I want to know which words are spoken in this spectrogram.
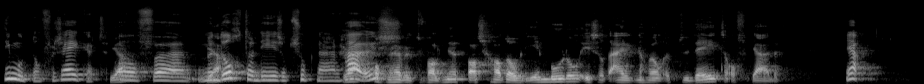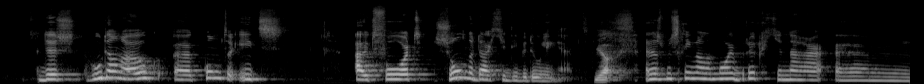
die moet nog verzekerd. Ja. Of eh, mijn Ja. dochter die is op zoek naar een Ja, huis. Of we hebben het toevallig net pas gehad over die inboedel. Is dat eigenlijk nog wel up-to-date? Of ja, dat- Ja, dus hoe dan ook eh, komt er iets uit voort zonder dat je die bedoeling hebt. ja. En dat is misschien wel een mooi bruggetje naar, ehm,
